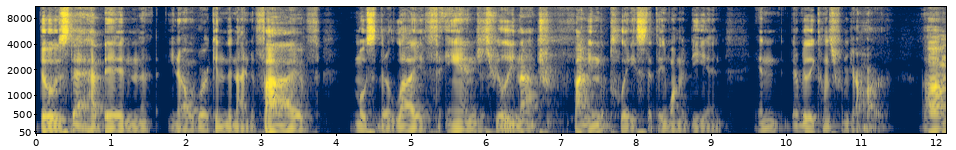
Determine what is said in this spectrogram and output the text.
those that have been, you know, working the nine to five most of their life and just really not tr- finding the place that they want to be in. And that really comes from your heart. Um,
